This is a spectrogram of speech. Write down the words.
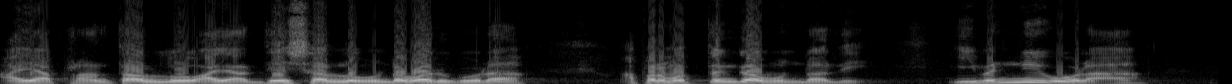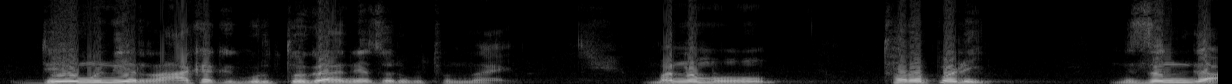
ఆయా ప్రాంతాల్లో ఆయా దేశాల్లో ఉండవారు కూడా అప్రమత్తంగా ఉండాలి. ఇవన్నీ కూడా దేవుని రాకకి గుర్తుగానే జరుగుతున్నాయి. మనము త్వరపడి నిజంగా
